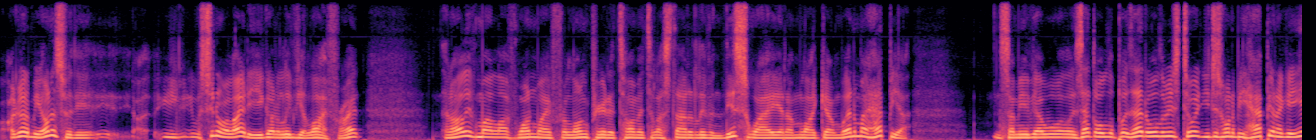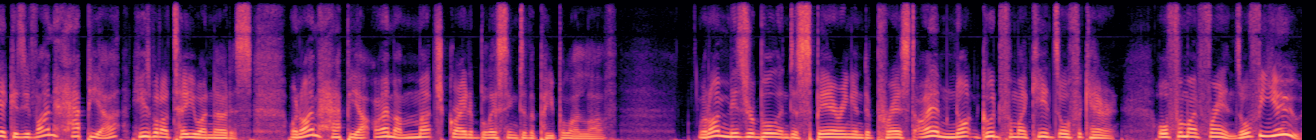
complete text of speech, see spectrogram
I got to be honest with you. you sooner or later, you got to live your life, right? And I lived my life one way for a long period of time until I started living this way. And I'm like, um, when am I happier? And some of you go, well, is that all? The, is that all there is to it? You just want to be happy? And I go, yeah, because if I'm happier, here's what I tell you. I notice when I'm happier, I'm a much greater blessing to the people I love. When I'm miserable and despairing and depressed, I am not good for my kids or for Karen or for my friends or for you.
